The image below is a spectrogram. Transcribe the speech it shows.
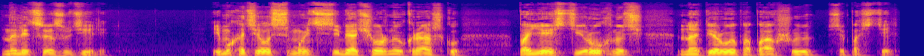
на лице зудели. Ему хотелось смыть с себя черную краску, поесть и рухнуть на первую попавшуюся постель.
